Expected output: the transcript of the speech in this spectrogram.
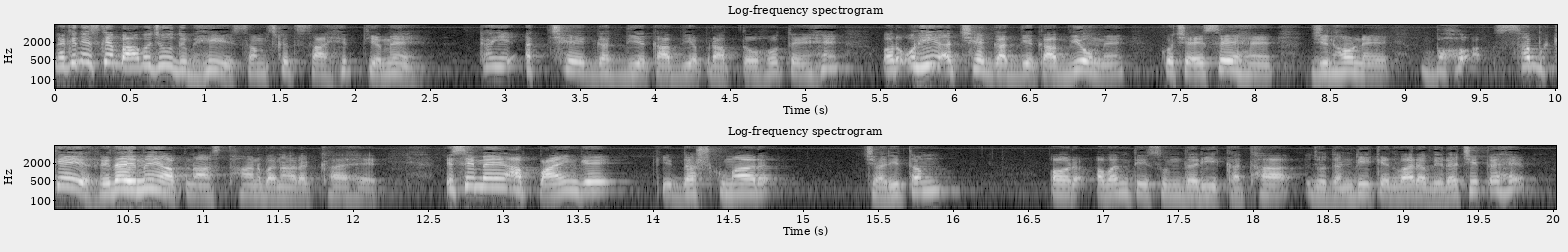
लेकिन इसके बावजूद भी संस्कृत साहित्य में कई अच्छे गद्य काव्य प्राप्त होते हैं और उन्हीं अच्छे गद्य काव्यों में कुछ ऐसे हैं जिन्होंने बहुत सबके हृदय में अपना स्थान बना रखा है। इसी में आप पाएँगे कि दश कुमार चरितम और अवंती सुंदरी कथा जो दंडी के द्वारा विरचित है।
